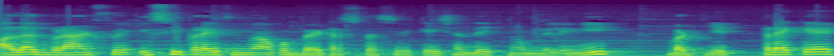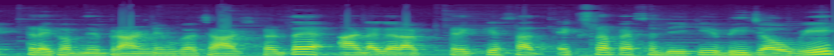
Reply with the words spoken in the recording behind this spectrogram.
अलग ब्रांड्स में इसी प्राइसिंग में आपको बेटर स्पेसिफिकेशन देखने को मिलेंगी। बट ये ट्रैक है ट्रैक अपने ब्रांड नेम का चार्ज करता है। एंड अगर आप ट्रैक के साथ एक्स्ट्रा पैसा दे के भी जाओगे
